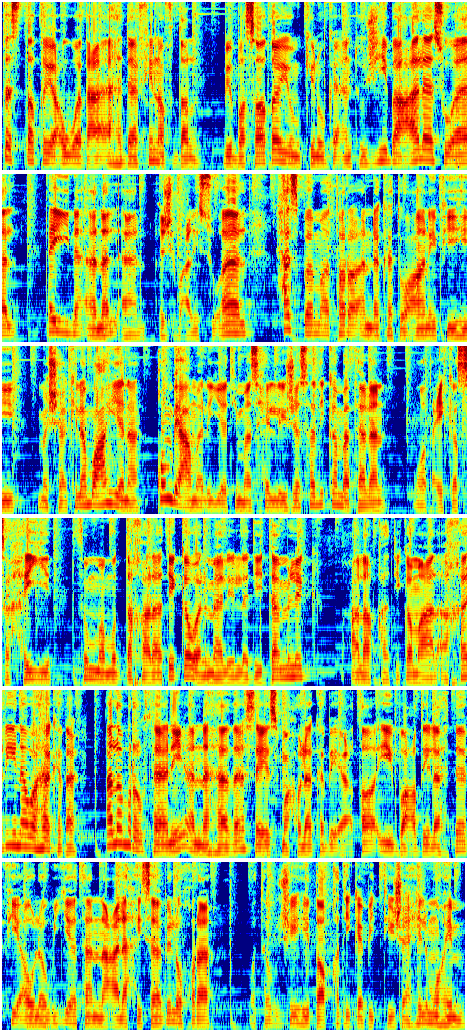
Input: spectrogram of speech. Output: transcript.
تستطيع وضع أهداف أفضل. ببساطة يمكنك أن تجيب على سؤال أين أنا الآن؟ أجب عن السؤال حسب ما ترى أنك تعاني فيه مشاكل معينة. قم بعملية مسح لجسدك مثلا وضعك الصحي ثم مدخراتك والمال الذي تملك علاقاتك مع الآخرين وهكذا. الأمر الثاني أن هذا سيسمح لك بإعطاء بعض الأهداف أولوية على حساب الأخرى. وتوجيه طاقتك باتجاه المهم.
